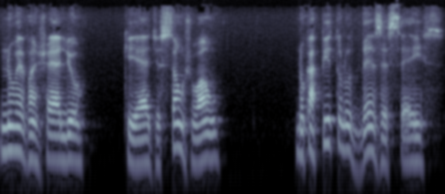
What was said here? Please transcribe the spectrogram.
No Evangelho que é de São João, no capítulo 16,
